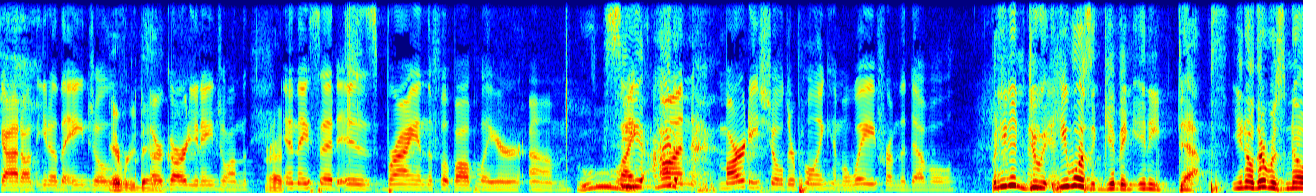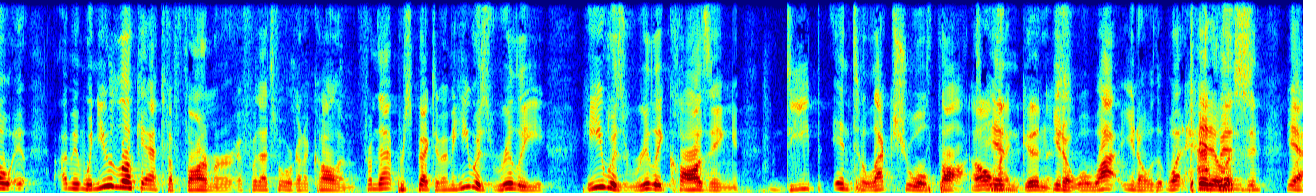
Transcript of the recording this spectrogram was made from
God on, you know, the angel Every day. or guardian angel on the. Right. And they said, "Is Brian the football player um, Ooh. like See, on Marty's shoulder, pulling him away from the devil?" But he didn't do it. He wasn't giving any depth. You know, there was no. I mean, when you look at the farmer, if that's what we're going to call him, from that perspective, I mean, he was really, he was really causing deep intellectual thought. Oh, my goodness. You know, well, why? You know, the, what Pitiless. happens and yeah,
